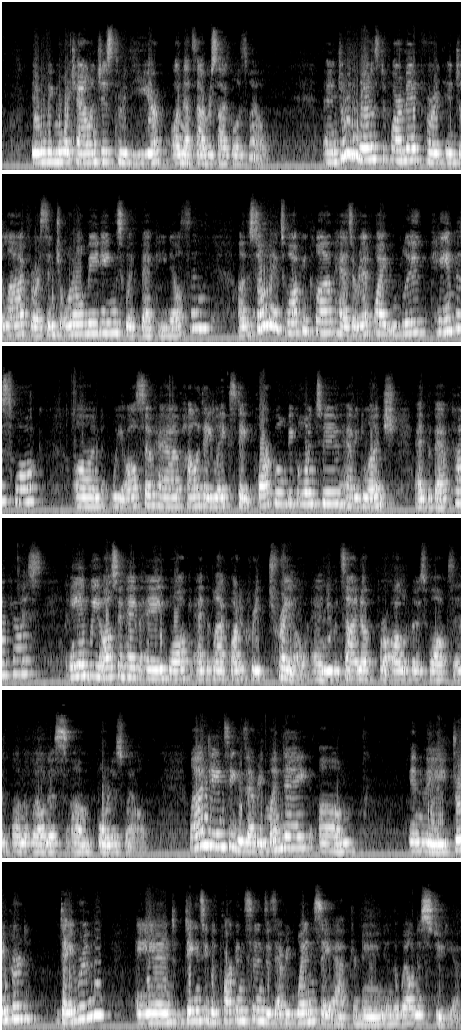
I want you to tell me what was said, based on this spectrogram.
There will be more challenges through the year on that Cyber Cycle as well. And join the Wellness Department for in July for essential oil meetings with Becky Nelson. Uh, the Soulmates Walking Club has a red, white, and blue campus walk. On we also have Holiday Lake State Park. We'll be going to having lunch at the Babcock House, and we also have a walk at the Blackwater Creek Trail. And you would sign up for all of those walks on the Wellness um, Board as well. Line dancing is every Monday. Um, in the Drinkard Day Room, and Dancing with Parkinson's is every Wednesday afternoon in the Wellness Studio.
